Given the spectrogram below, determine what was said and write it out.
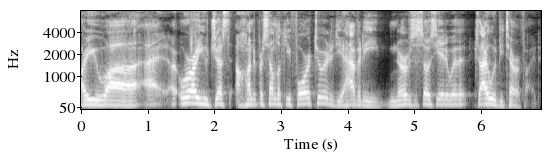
Are you, uh, or are you just hundred percent looking forward to it? Or do you have any nerves associated with it? Because I would be terrified.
